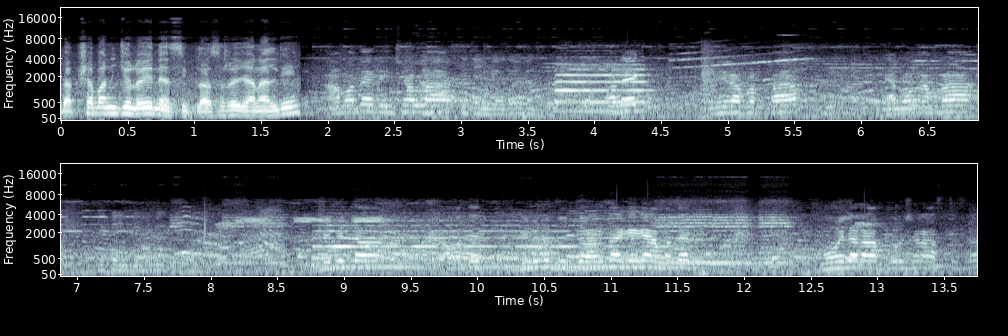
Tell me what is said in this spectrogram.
ব্যবসা বাণিজ্য লই এনে সি প্লাসরে জানাল দিয়ে। আমাদের ইনশাল্লাহ অনেক নিরাপত্তা এবং আমরা বিভিন্ন আমাদের বিভিন্ন দূর দূরান্ত থেকে আমাদের মহিলারা পুরুষেরা আসতেছে।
